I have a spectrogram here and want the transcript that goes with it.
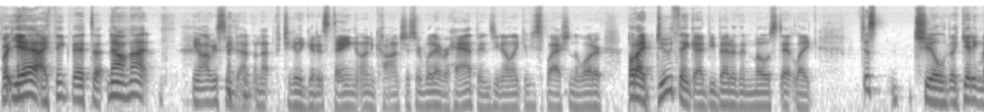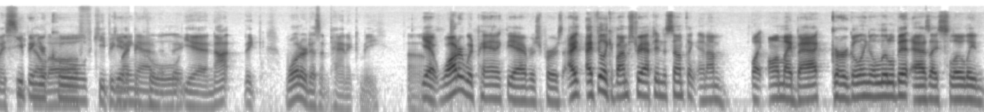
but yeah, I think that uh, no, I'm not. You know, obviously, I'm I'm not particularly good at staying unconscious or whatever happens. You know, like if you splash in the water. But I do think I'd be better than most at like just chill, like getting my Keeping seatbelt your cool, off, keeping my out of the cool. Yeah, not like water doesn't panic me. Um, Yeah, water would panic the average person. I, I feel like if I'm strapped into something and I'm like on my back, gurgling a little bit as I slowly.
